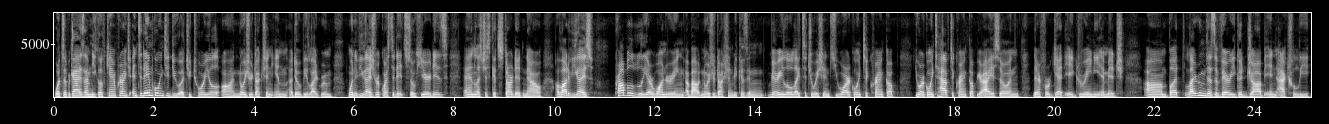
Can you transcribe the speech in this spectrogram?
What's up guys, I'm Nico of CamCrunch and today I'm going to do a tutorial on noise reduction in Adobe Lightroom. One of you guys requested it, so here it is, and let's just get started. Now, a lot of you guys probably are wondering about noise reduction because in very low light situations you are going to crank up, you are going to have to crank up your ISO and therefore get a grainy image. Um, but Lightroom does a very good job in actually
